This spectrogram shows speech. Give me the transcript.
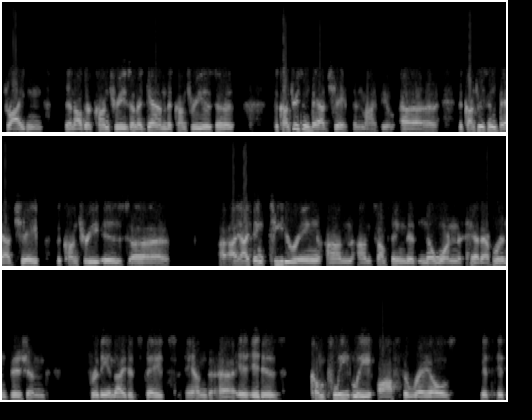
strident than other countries. And again, the country is a the country's in bad shape, in my view. Uh, the country's in bad shape. The country is uh, I, I think teetering on on something that no one had ever envisioned for the United States, and uh, it, it is completely off the rails. It, it's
